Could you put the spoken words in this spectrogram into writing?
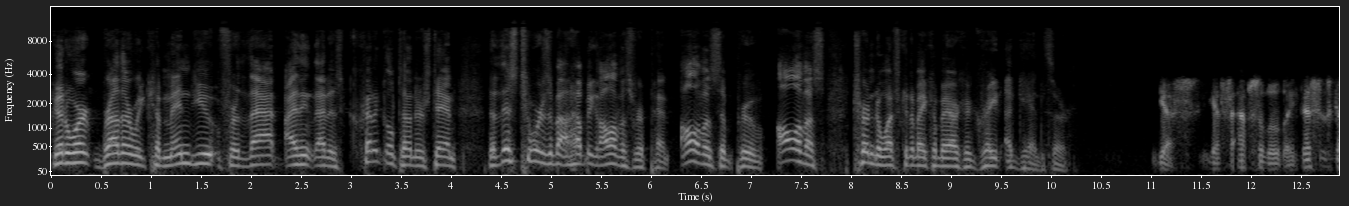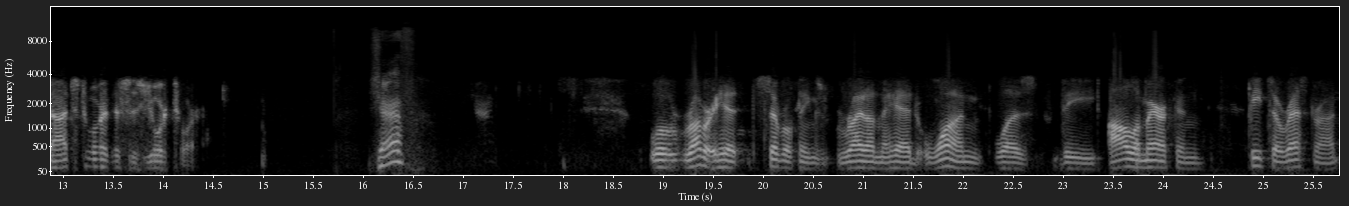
Good work, brother. We commend you for that. I think that is critical to understand that this tour is about helping all of us repent, all of us improve, all of us turn to what's going to make America great again, sir. Yes, yes, absolutely. This is God's tour. This is your tour. Sheriff? Well, Robert hit several things right on the head. One was the All American Pizza Restaurant,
